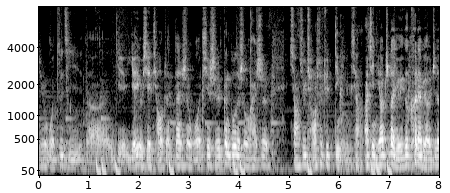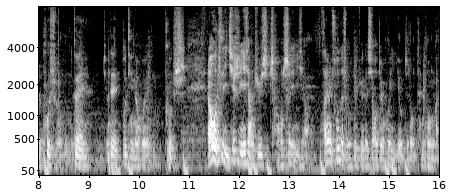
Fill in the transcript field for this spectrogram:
就是我自己呃也也有些调整，但是我其实更多的时候还是想去尝试去顶一下，而且你要知道有一个课代表一直在 push 我们，对，就对不停的会 push，然后我自己其实也想去尝试一下，三月初的时候就觉得小腿会有这种疼痛感，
